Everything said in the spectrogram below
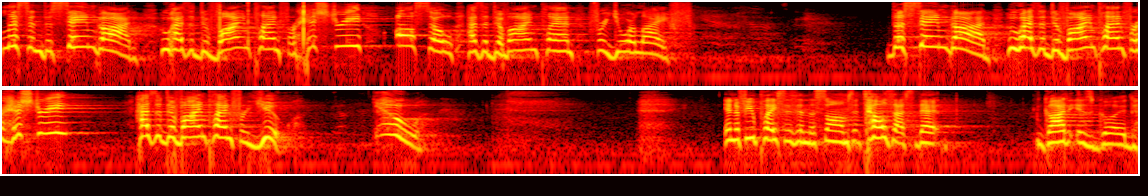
Listen, the same God who has a divine plan for history also has a divine plan for your life. The same God who has a divine plan for history has a divine plan for you. You. In a few places in the Psalms, it tells us that God is good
